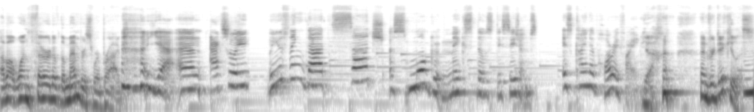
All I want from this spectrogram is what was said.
about one third of the members were bribed. yeah, and actually, when you think that such a small group makes those decisions, it's kind of horrifying. Yeah, and ridiculous.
